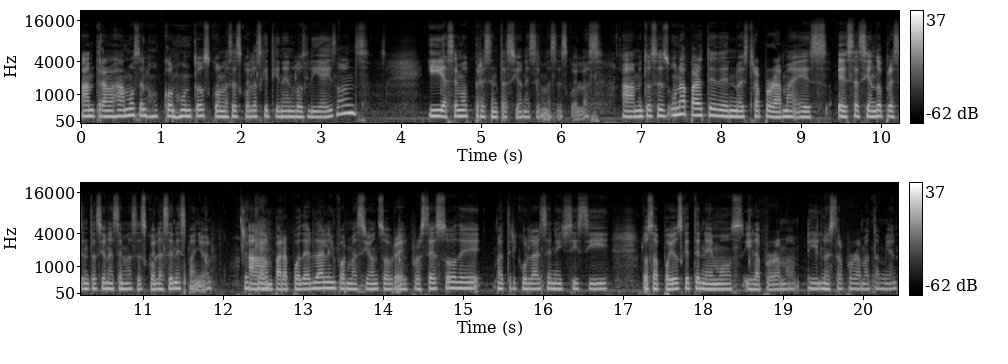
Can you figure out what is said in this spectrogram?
um, trabajamos en conjuntos con las escuelas que tienen los liaisons, y hacemos presentaciones en las escuelas. entonces, una parte de nuestro programa es, es haciendo presentaciones en las escuelas en español. para poder dar la información sobre el proceso de matricularse en HCC, los apoyos que tenemos y la programa y nuestro programa también.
